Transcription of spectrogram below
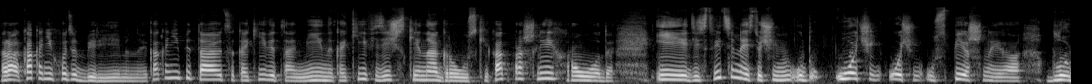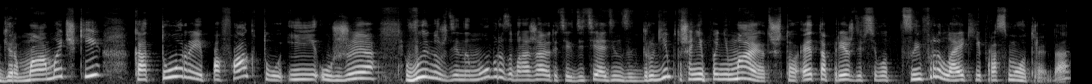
как они ходят беременные, как они питаются, какие витамины, какие физические нагрузки, как прошли их роды. И действительно есть очень, очень, очень успешные блогер-мамочки, которые по факту и уже вынужденным образом рожают этих детей один за другим, потому что они понимают, что это прежде всего цифры, лайки и просмотры. Да?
